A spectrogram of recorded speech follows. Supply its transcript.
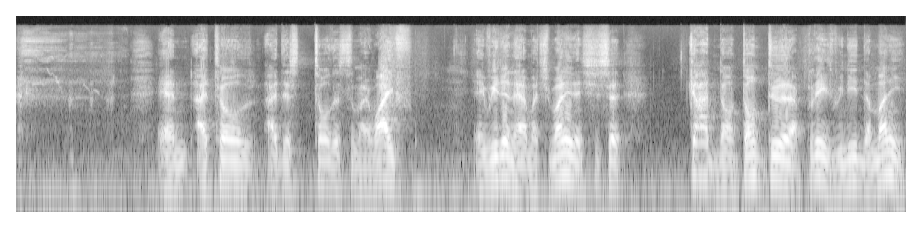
and I told I just told this to my wife, and we didn't have much money. Then she said, "God no, don't do that, please. We need the money."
